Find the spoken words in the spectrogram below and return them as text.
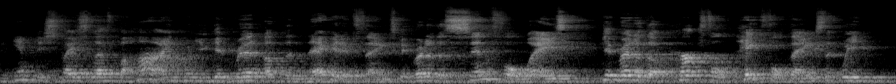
the empty space left behind when you get rid of the negative things, get rid of the sinful ways, get rid of the hurtful, hateful things that we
